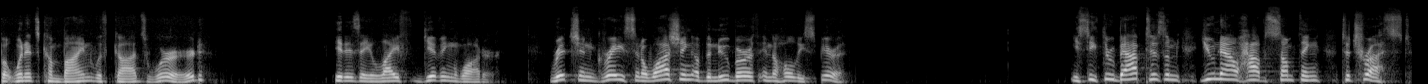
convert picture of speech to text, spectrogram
But when it's combined with God's word, it is a life giving water, rich in grace and a washing of the new birth in the Holy Spirit. You see, through baptism, you now have something to trust.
